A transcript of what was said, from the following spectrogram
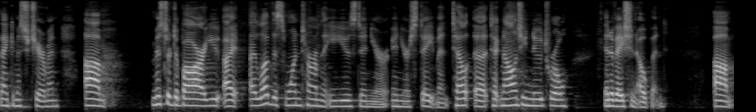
Thank you, Mr. Chairman. Um, Mr. Dabbar, you, I, I love this one term that you used in your, in your statement, tel, uh, technology neutral, innovation open. Um,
